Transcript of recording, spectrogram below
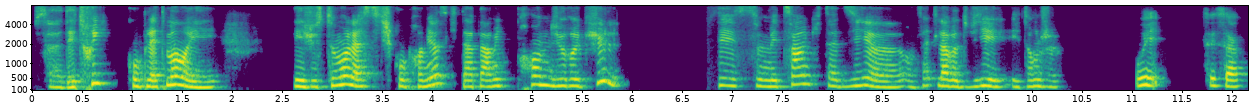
ça détruit complètement. Et, et justement, là, si je comprends bien, ce qui t'a permis de prendre du recul, c'est ce médecin qui t'a dit, euh, en fait, là, votre vie est, en jeu. Oui, c'est ça.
